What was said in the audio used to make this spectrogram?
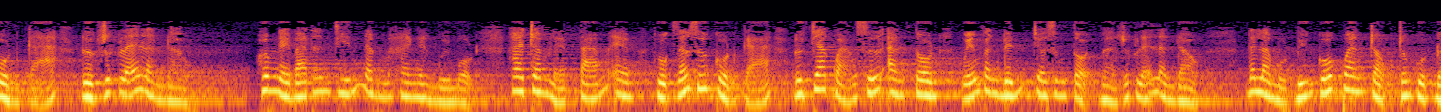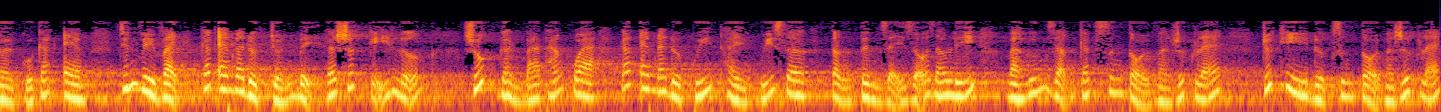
Cồn Cả được rước lễ lần đầu. Hôm ngày 3 tháng 9 năm 2011, 208 em thuộc giáo xứ Cồn Cả được cha quản xứ An Tôn Nguyễn Văn Đính cho xưng tội và rước lễ lần đầu. Đây là một biến cố quan trọng trong cuộc đời của các em. Chính vì vậy, các em đã được chuẩn bị hết sức kỹ lưỡng. Suốt gần 3 tháng qua, các em đã được quý thầy, quý sơ tận tình dạy dỗ giáo lý và hướng dẫn cách xưng tội và rước lễ. Trước khi được xưng tội và rước lễ,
